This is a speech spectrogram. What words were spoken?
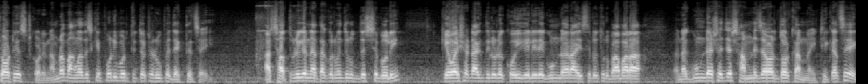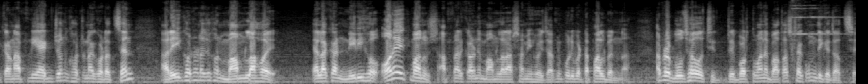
প্রটেস্ট করেন। আমরা বাংলাদেশকে পরিবর্তিত একটা রূপে দেখতে চাই। আর ছাত্রলীগের নেতাকর্মীদের উদ্দেশ্যে বলি, কেউ এসে ডাক দিল কই গেলি রে গুন্ডারা আইসিল তোর বাবারা, না, গুন্ডা সেজে সামনে যাওয়ার দরকার নাই, ঠিক আছে? কারণ আপনি একজন ঘটনা ঘটাচ্ছেন, আর এই ঘটনা যখন মামলা হয় এলাকার নিরীহ অনেক মানুষ আপনার কারণে মামলার আসামি হয়ে যায় আপনি পরিবারটা পালবেন না। আপনার বোঝা উচিত যে বর্তমানে বাতাসটা কোন দিকে যাচ্ছে।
